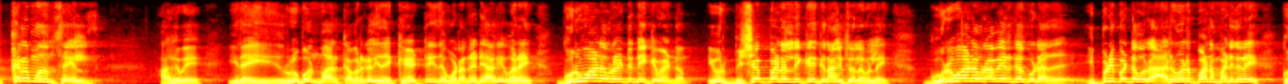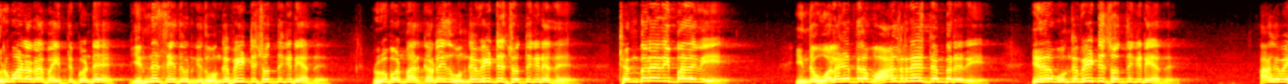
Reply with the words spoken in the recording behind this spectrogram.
அக்கிரமம் செயல் ஆகவே இதை ரூபன் மார்க் அவர்கள் இதை கேட்டு இதை உடனடியாக இவரை குருவானவர்கிட்ட நிற்க வேண்டும். இவர் பிஷப் பேனல் நிற்க நாங்கள் சொல்லவில்லை. குருவானவராகவே இருக்கக்கூடாது. இப்படிப்பட்ட ஒரு அருவருப்பான மனிதரை குருவானவரை வைத்துக்கொண்டு என்ன செய்து இது உங்கள் வீட்டு சொத்து கிடையாது. ரூபன் மார்க் அவர்கள் இது உங்கள் வீட்டு சொத்து கிடையாது. டெம்பரரி பதவி. இந்த உலகத்தில் வாழ்கிறதே டெம்பரரி இதில் உங்கள் வீட்டு சொத்து கிடையாது. ஆகவே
